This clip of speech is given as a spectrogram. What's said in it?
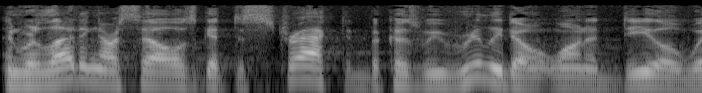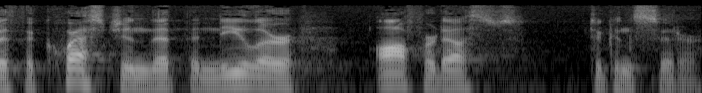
And we're letting ourselves get distracted because we really don't want to deal with the question that the kneeler offered us to consider.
